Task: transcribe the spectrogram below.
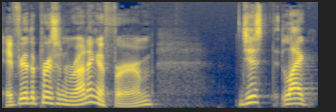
If you're the person running a firm, just like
